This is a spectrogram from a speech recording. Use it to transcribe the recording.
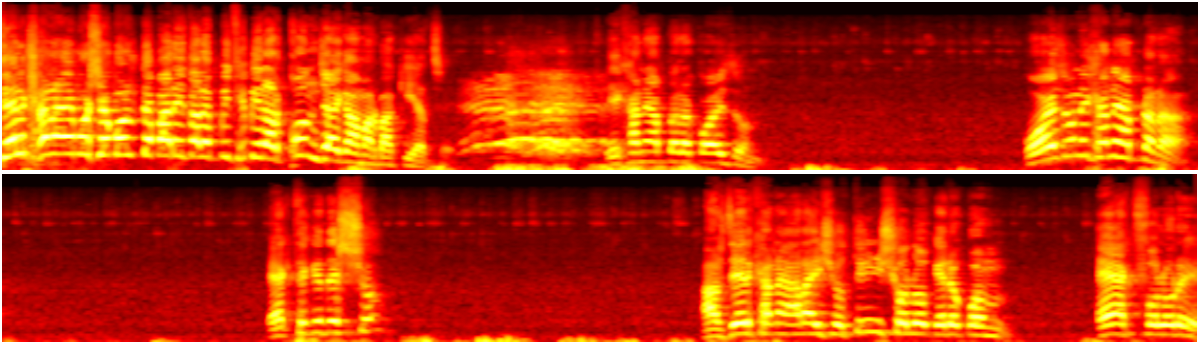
জেলখানায় বসে বলতে পারি, তাহলে পৃথিবীর আর কোন জায়গা আমার বাকি আছে? এখানে আপনারা কয়জন? কয়জন এখানে আপনারা? এক থেকে দেড়শো? আর জেলখানায় আড়াইশো, তিনশো লোক এরকম এক ফ্লোরে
